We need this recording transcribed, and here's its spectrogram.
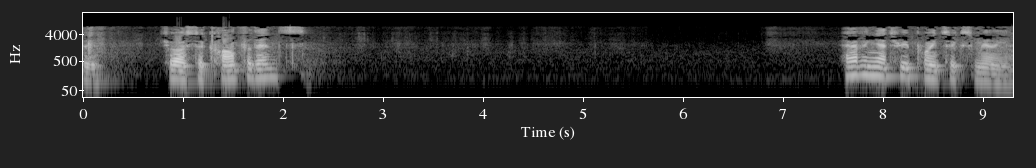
to show us the confidence. Having that 3.6 million,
